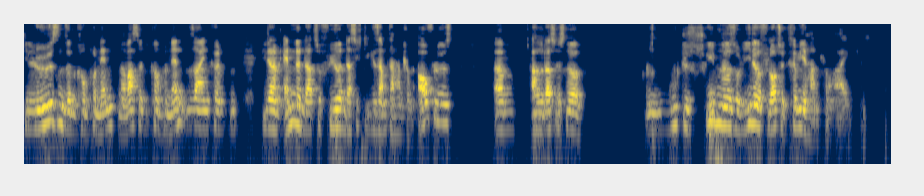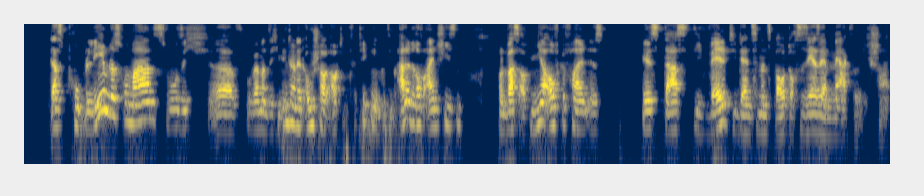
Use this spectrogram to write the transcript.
die lösenden Komponenten, was so die Komponenten sein könnten, die dann am Ende dazu führen, dass sich die gesamte Handlung auflöst. Ähm, also das ist eine gut geschriebene, solide, flotte Krimi-Handlung eigentlich. Das Problem des Romans, wo sich, äh, wo, wenn man sich im Internet umschaut, auch die Kritiken im Prinzip alle drauf einschießen und was auch mir aufgefallen ist, ist, dass die Welt, die Dan Simmons baut, doch sehr, sehr merkwürdig scheint.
